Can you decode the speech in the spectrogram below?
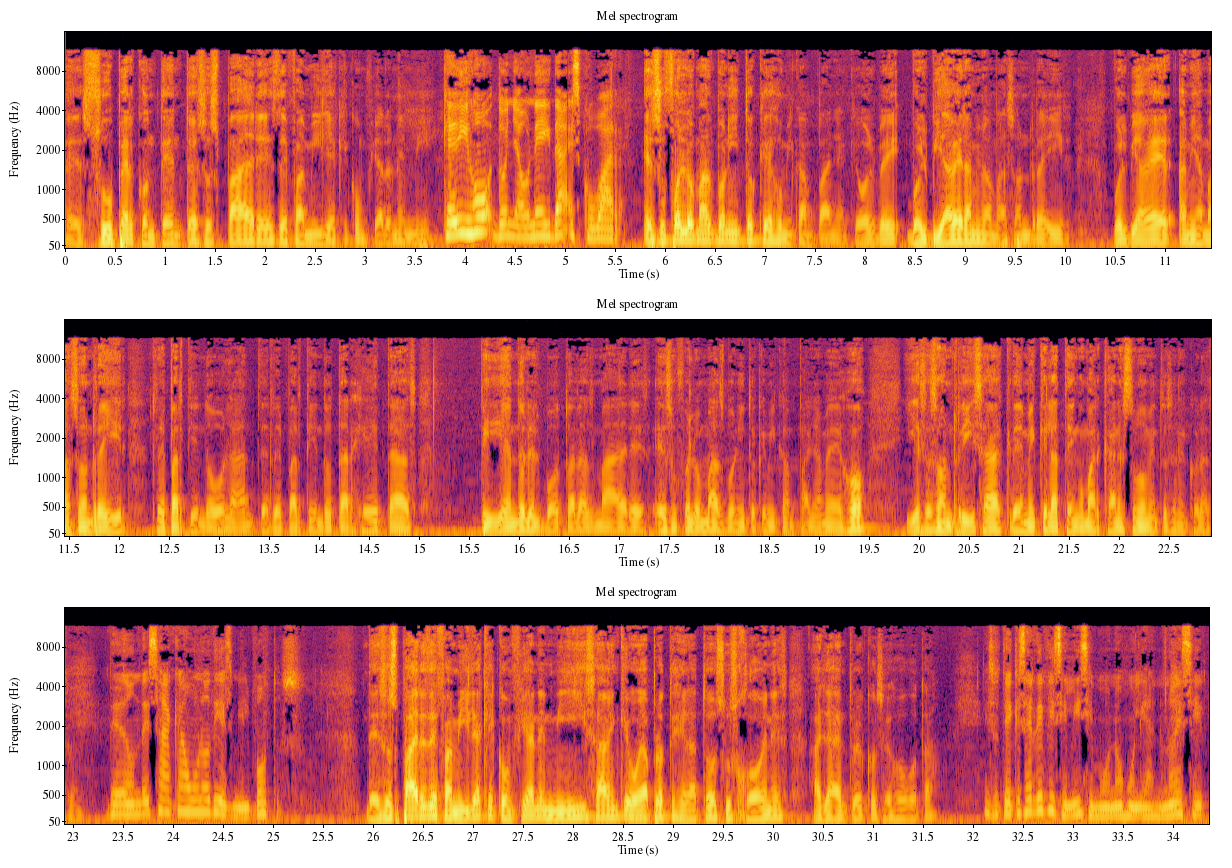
eh, súper contento de esos padres de familia que confiaron en mí. ¿Qué dijo doña Oneida Escobar? Eso fue lo más bonito que dejó mi campaña, que volví, volví a ver a mi mamá sonreír, volví a ver a mi mamá sonreír repartiendo volantes, repartiendo tarjetas, pidiéndole el voto a las madres. Eso fue lo más bonito que mi campaña me dejó y esa sonrisa, créeme que la tengo marcada en estos momentos en el corazón. ¿De dónde saca uno 10 mil votos? De esos padres de familia que confían en mí y saben que voy a proteger a todos sus jóvenes allá dentro del Consejo de Bogotá. Eso tiene que ser dificilísimo, ¿no, Julián? Uno decir,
